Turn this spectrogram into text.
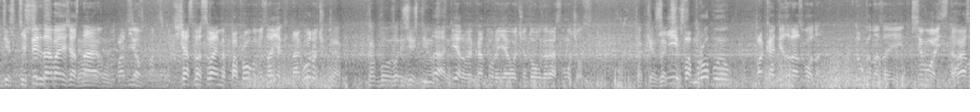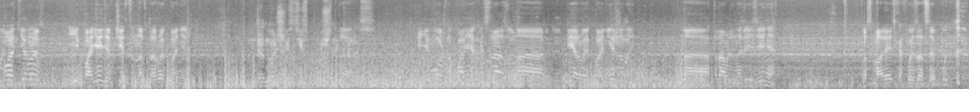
где Теперь спустился. давай сейчас Да, на да. подъем. Сейчас мы с вами попробуем заехать на горочку. Так, как бы здесь не Да, первый, который я очень долго раз мучился. Так, я запись И попробую пока без разгона. Вдруг она заедет. Всего разблокируем и поедем чисто на второй пониженный. До 0,6 спущенный Да. раз. Или можно поехать сразу на первый пониженный, на отравленной резине, посмотреть, какой зацеп будет.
